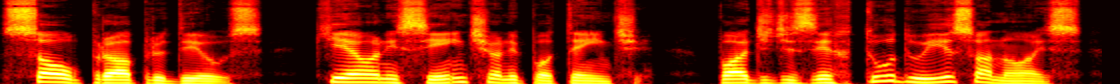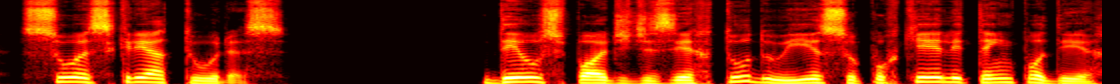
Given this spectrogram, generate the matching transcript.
Só o próprio Deus, que é onisciente e onipotente, pode dizer tudo isso a nós, suas criaturas. Deus pode dizer tudo isso porque ele tem poder.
